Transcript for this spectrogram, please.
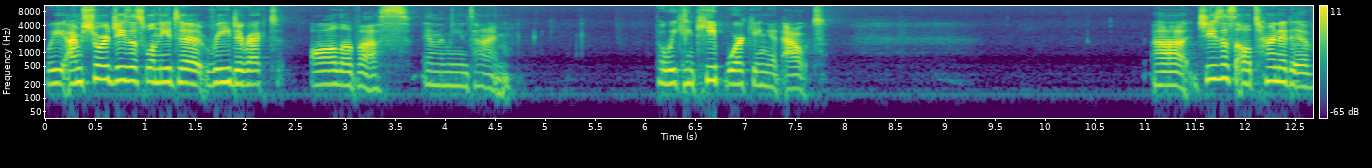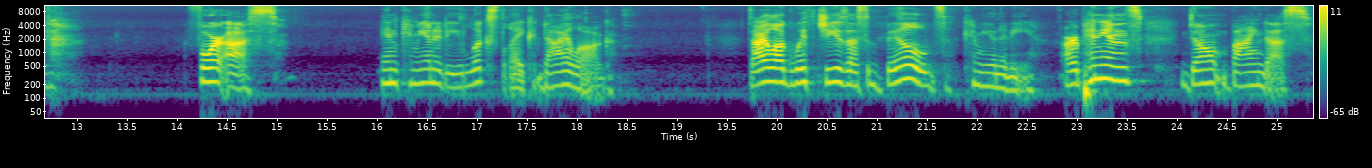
We, I'm sure Jesus will need to redirect all of us in the meantime. But we can keep working it out. Uh, Jesus' alternative for us in community looks like dialogue. Dialogue with Jesus builds community. Our opinions don't bind us.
